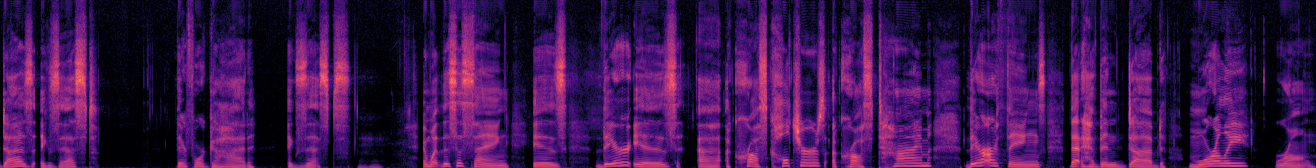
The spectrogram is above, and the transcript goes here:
does exist, therefore, God exists. Mm-hmm. And what this is saying is there is uh, across cultures, across time, there are things that have been dubbed morally wrong,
